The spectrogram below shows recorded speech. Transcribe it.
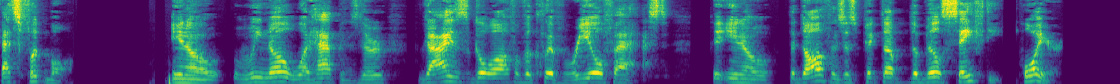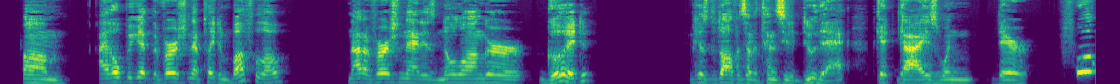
That's football. You know, we know what happens. They're, guys go off of a cliff real fast. You know, the Dolphins just picked up the Bills' safety, Poyer. Um, I hope we get the version that played in Buffalo, not a version that is no longer good, because the Dolphins have a tendency to do that. Get guys when they're whoop,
